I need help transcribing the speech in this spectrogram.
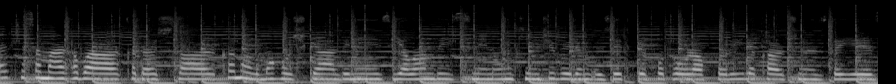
Herkese merhaba arkadaşlar. Kanalıma hoş geldiniz. Yalan dizisinin 12. bölüm özet ve fotoğraflarıyla karşınızdayız.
